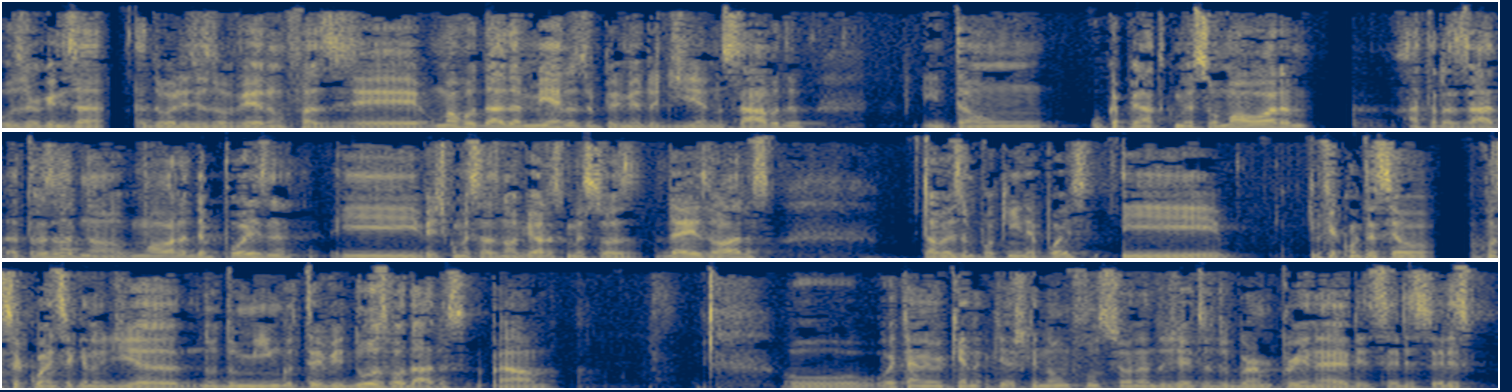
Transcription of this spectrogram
os organizadores resolveram fazer uma rodada menos no primeiro dia, no sábado. Então, o campeonato começou uma hora atrasado, atrasado não, uma hora depois, né? E em vez de começar às 9 horas, começou às 10 horas, talvez um pouquinho depois. E o que aconteceu, a consequência é que no dia, no domingo, teve duas rodadas. O, o Eternal Weekend aqui acho que não funciona do jeito do Grand Prix, né? Eles, eles, eles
